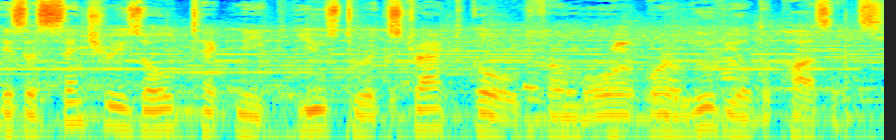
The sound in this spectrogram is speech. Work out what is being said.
is a centuries-old technique used to extract gold from ore or alluvial deposits.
